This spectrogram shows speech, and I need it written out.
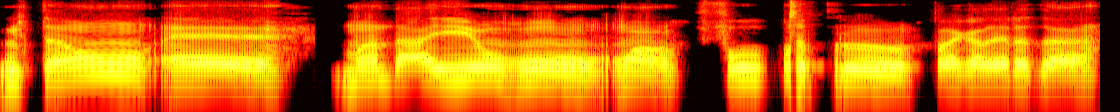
então, é, mandar aí um, um, uma força para a galera da,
